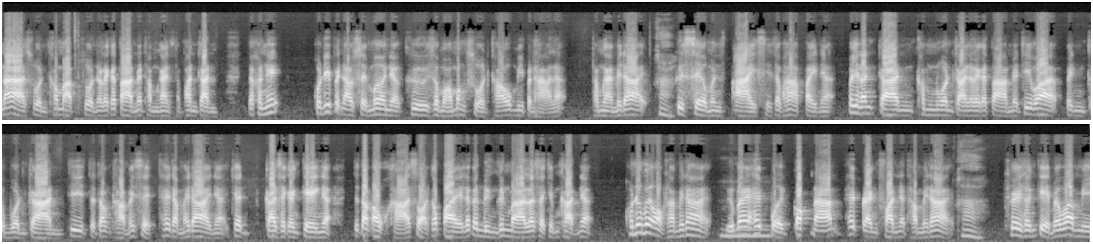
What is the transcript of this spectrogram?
หน้าส่วนขมับส่วนอะไรก็ตามเนี่ยทำงานสัมพันธ์กันแต่คราวนี้ คนที่เป็นอัลไซเมอร์เนี่ยคือสมองบางส่วนเขามีปัญหาแล้วทำงานไม่ได้ค่ะคือเซลล์มันตายเสียสภาพไปเนี่ย เพราะฉะนั้นการคำนวณการอะไรก็ตามเนี่ยที่ว่าเป็นกระบวนการที่จะต้องทำให้เสร็จให้ทำให้ได้เนี่ย เช่นการใส่กางเกงเนี่ยจะต้องเอาขาสอดเข้าไปแล้วก็ดึงขึ้นมาแล้วใส่เข็มขัดเนี่ยคนนึกไม่ออกทำไม่ได้ หรือไม่ให้เปิดก๊อกน้ำให้แปรงฟันเนี่ยทำไม่ได้ค่ะเคยสังเกตไหมว่ามี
